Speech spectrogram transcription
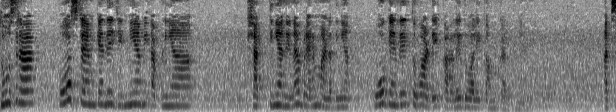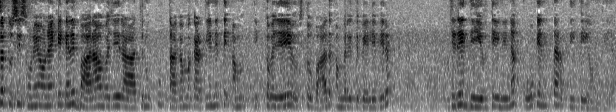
ਦੂਸਰਾ ਉਸ ਟਾਈਮ ਕਹਿੰਦੇ ਜਿੰਨੀਆਂ ਵੀ ਆਪਣੀਆਂ ਸ਼ਕਤੀਆਂ ਨੇ ਨਾ ਬ੍ਰਹਿਮੰਡ ਦੀਆਂ, ਉਹ ਕਹਿੰਦੇ ਤੁਹਾਡੇ ਆਲੇ ਦੁਆਲੇ ਕੰਮ ਕਰਦੀਆਂ ਨੇ। ਅਕਸਰ ਤੁਸੀਂ ਸੁਣਿਆ ਹੋਣਾ ਕਿ ਕਹਿੰਦੇ 12 ਵਜੇ ਰਾਤ ਨੂੰ ਭੂਤਾਂ ਕੰਮ ਕਰਦੀਆਂ ਨੇ ਤੇ 1 ਵਜੇ ਉਸ ਤੋਂ ਬਾਅਦ ਅੰਮ੍ਰਿਤ ਵੇਲੇ ਫਿਰ ਜਿਹੜੇ ਦੇਵਤੇ ਨੇ ਨਾ, ਉਹ ਕਹਿੰਦੇ ਧਰਤੀ ਤੇ ਆਉਂਦੇ ਆ।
